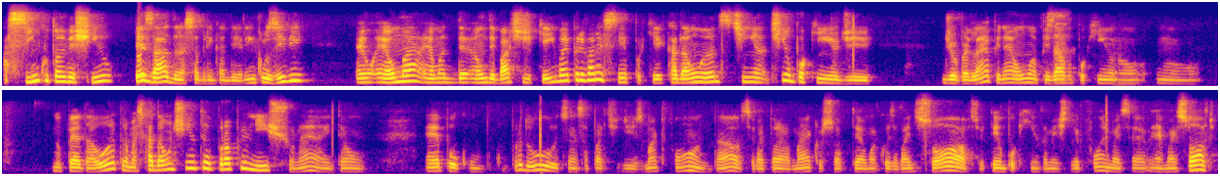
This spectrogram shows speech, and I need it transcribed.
as cinco estão investindo pesado nessa brincadeira. Inclusive, é, é, uma, é, uma, é um debate de quem vai prevalecer, porque cada um antes tinha, tinha um pouquinho de, de overlap, né? uma pisava um pouquinho no, no, no pé da outra, mas cada um tinha seu próprio nicho, né? Então, Apple com, com produtos, nessa parte de smartphone e tal. Você vai para a Microsoft, é uma coisa mais de software, tem um pouquinho também de telefone, mas é, é mais software.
